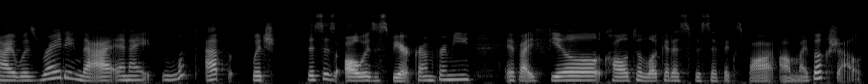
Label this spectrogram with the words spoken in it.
I was writing that and I looked up, which this is always a spirit crumb for me if I feel called to look at a specific spot on my bookshelf.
